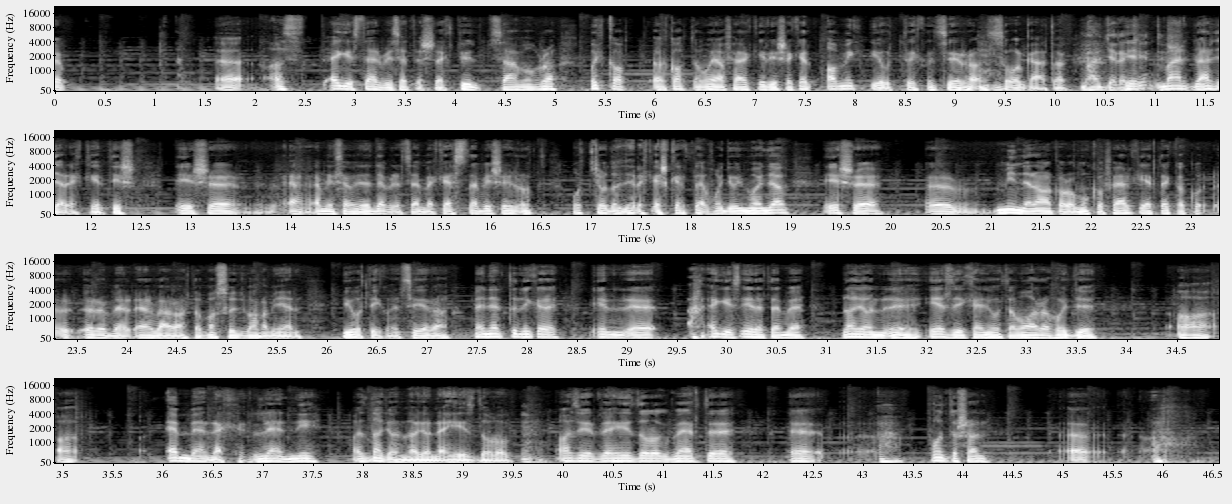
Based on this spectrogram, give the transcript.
az egész természetesnek tűnt számomra, hogy kap, kaptam olyan felkéréseket, amik jó célra uh-huh. szolgáltak. Már gyerekként is? Már, már gyerekként is. És emlékszem, hogy a Debrecenbe kezdtem, és én ott, ott csoda gyerekeskedtem, hogy úgy mondjam, és minden alkalomukon felkértek, akkor örömmel elvállaltam azt, hogy valamilyen jótékony célra menjen. Tudni én egész életemben nagyon érzékeny voltam arra, hogy a, a embernek lenni az nagyon-nagyon nehéz dolog. Uh-huh. Azért nehéz dolog, mert pontosan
